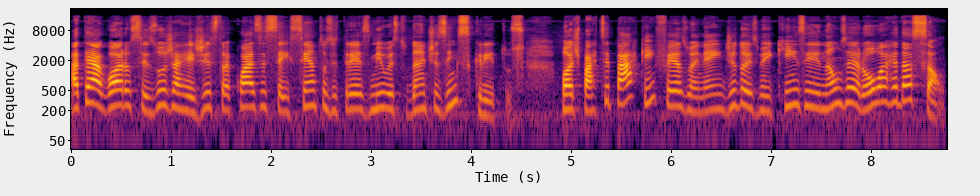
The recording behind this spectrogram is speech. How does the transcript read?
Até agora, o SISU já registra quase 603 mil estudantes inscritos. Pode participar quem fez o Enem de 2015 e não zerou a redação.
